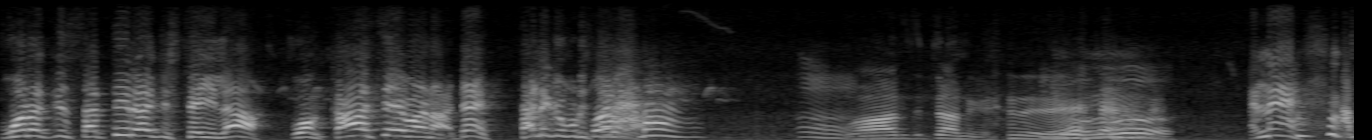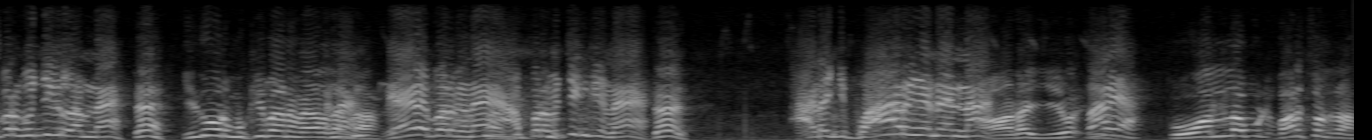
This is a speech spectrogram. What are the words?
உனக்கு சத்யராஜ் ஸ்டைலா உன் காசே வேணாம். டேய் தண்ணிக்கு பிடிச்சி வந்துட்டானுங்க அண்ணே அப்புறம் குஞ்சுக்கலாம்ண்ணே டேய், இது ஒரு முக்கியமான வேலை தான்டா. வேலையை பாருங்கண்ணே. அப்புறம் வச்சுக்கண்ணே டேய், அடங்கி பாருங்கண்ணே என்ன? அட, புடி- வர சொல்றா.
